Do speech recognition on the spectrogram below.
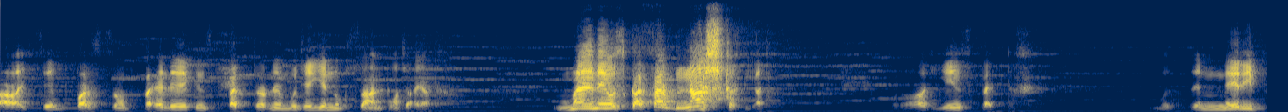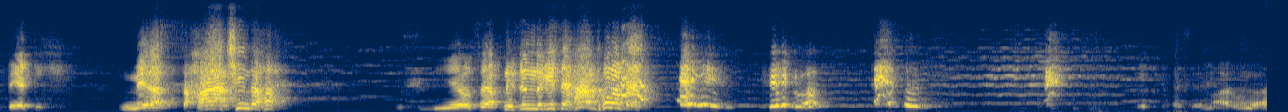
आज से बरसों पहले एक इंस्पेक्टर ने मुझे ये नुकसान पहुँचाया था। मैंने उसका सर्वनाश कर दिया था। और आज ये इंस्पेक्टर मुझसे मेरी बेटी मेरा सहारा छीन रहा है। इसलिए उसे अपनी ज़िंदगी से हाथ धोना पड़ेगा। कैसे मारूँगा?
